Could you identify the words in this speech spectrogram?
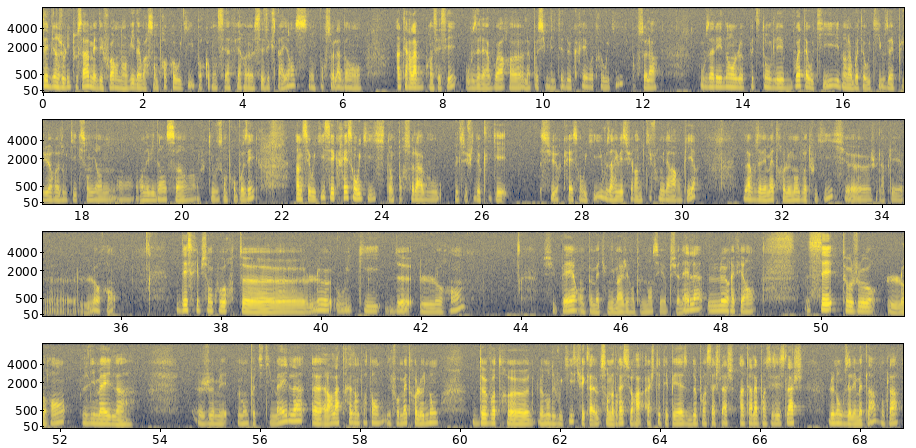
C'est bien joli tout ça, mais des fois on a envie d'avoir son propre wiki pour commencer à faire euh, ses expériences. Donc pour cela, dans interlab.cc, vous allez avoir euh, la possibilité de créer votre wiki. Pour cela, vous allez dans le petit onglet boîte à outils. Dans la boîte à outils, vous avez plusieurs outils qui sont mis en, évidence, euh, qui vous sont proposés. Un de ces wikis, c'est créer son wiki. Donc pour cela, vous, il suffit de cliquer sur créer son wiki. Vous arrivez sur un petit formulaire à remplir. Là, vous allez mettre le nom de votre wiki. Euh, je vais l'appeler euh, Laurent. Description courte, le wiki de Laurent. Super, on peut mettre une image éventuellement, c'est optionnel. Le référent, c'est toujours Laurent. L'email, je mets mon petit email. Euh, alors là, très important, il faut mettre le nom de votre le nom du wiki, ce qui fait que son adresse sera https interlab.cc le nom que vous allez mettre là. Donc là,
